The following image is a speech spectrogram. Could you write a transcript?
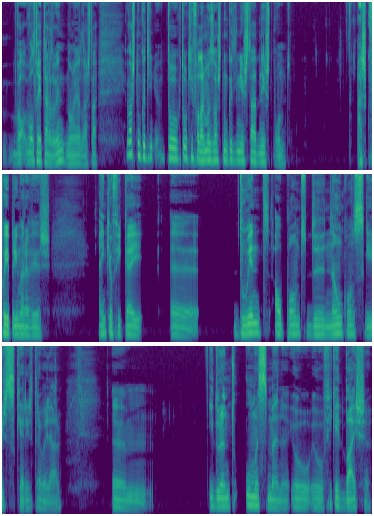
voltei a estar doente, não é? Lá está. Eu acho que nunca tinha, estou aqui a falar, mas acho que nunca tinha estado neste ponto. Acho que foi a primeira vez em que eu fiquei uh, doente ao ponto de não conseguir sequer ir trabalhar. Um, e durante uma semana eu, eu fiquei de baixa,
